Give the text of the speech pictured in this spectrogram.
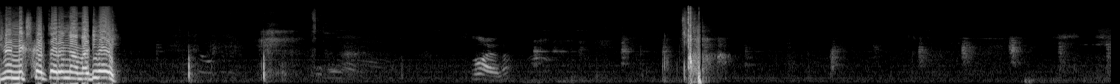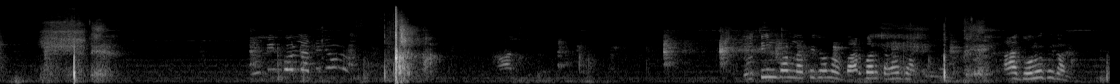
इसमें मिक्स करते रहना मैटी भाई। स्लो आया ना। दो तीन बॉल लाते जाओ ना बार बार कहाँ जाओ हाँ? दोनों से डालो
